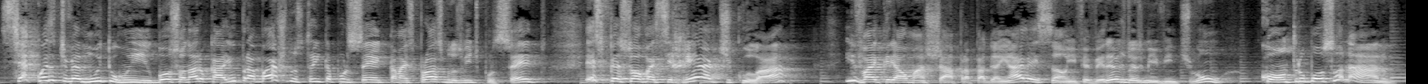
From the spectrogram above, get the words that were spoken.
Se a coisa estiver muito ruim, o Bolsonaro caiu para baixo dos 30%, está mais próximo dos 20%, esse pessoal vai se rearticular e vai criar uma chapa para ganhar a eleição em fevereiro de 2021 contra o Bolsonaro.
